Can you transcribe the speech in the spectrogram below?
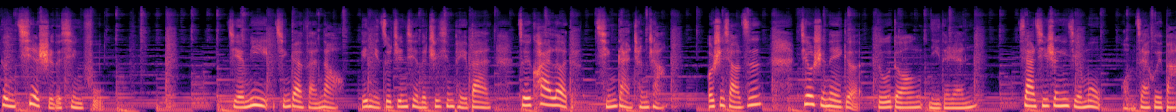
更切实的幸福，解密情感烦恼，给你最真切的知心陪伴，最快乐的情感成长。我是小资，就是那个读懂你的人。下期声音节目我们再会吧。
